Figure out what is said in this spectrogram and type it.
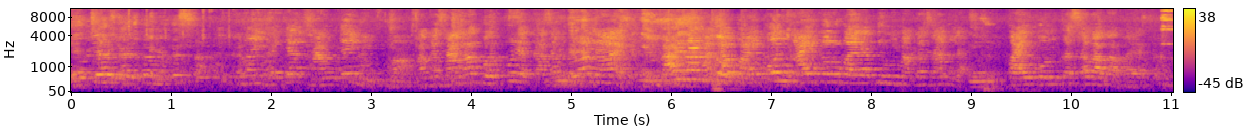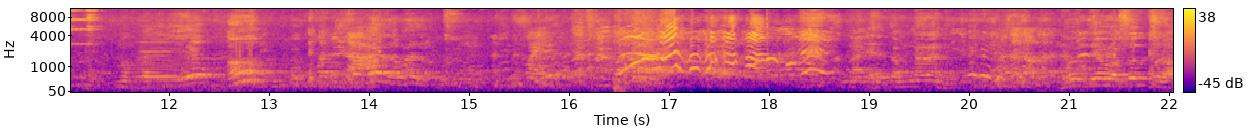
याच्या करता नका सांग नाही ह्याच्यात सांगते मी मला सांगा भरपूर आहेत आता मला नाही. काय सांगतो? आता बायकोन काय करू बाया तुम्ही मला सांगला बायकोन कसा वागा बायाचा मग पतिदेव अहो, पतिराज बरं, बरं. बायकोचं सांगा. नाही, हे जमणार नाही असं जमणार. हो देव असोच बरा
